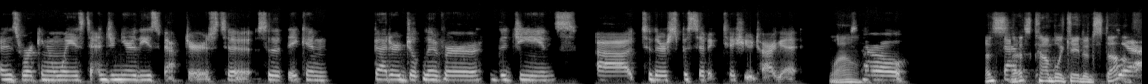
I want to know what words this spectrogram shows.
is working on ways to engineer these vectors to so that they can better deliver the genes uh, to their specific tissue target. Wow. So that's that's, that's complicated stuff. Yeah.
